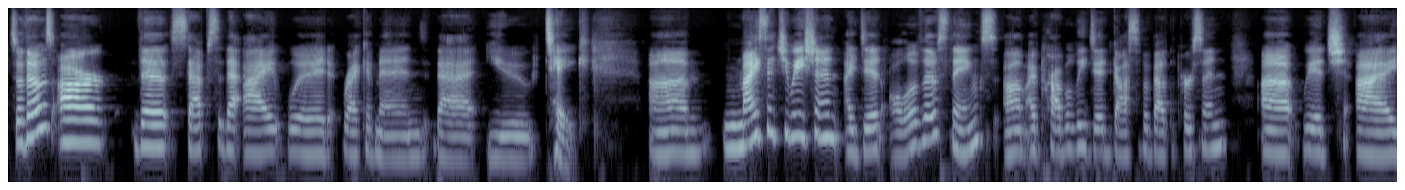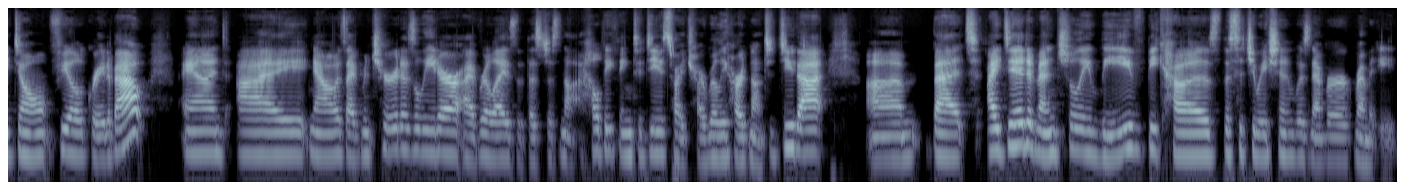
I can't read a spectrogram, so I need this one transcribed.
So those are the steps that I would recommend that you take. Um, my situation, I did all of those things. Um, I probably did gossip about the person, uh, which I don't feel great about. And I now, as I've matured as a leader, I've realized that that's just not a healthy thing to do. So I try really hard not to do that. Um, but I did eventually leave because the situation was never remedied.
